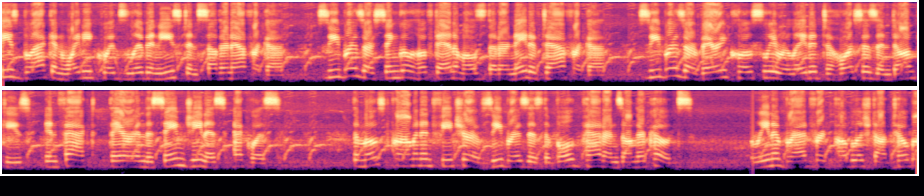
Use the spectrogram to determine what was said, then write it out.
These black and white equids live in East and Southern Africa. Zebras are single hoofed animals that are native to Africa. Zebras are very closely related to horses and donkeys, in fact, they are in the same genus, Equus. The most prominent feature of zebras is the bold patterns on their coats. Alina Bradford published October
